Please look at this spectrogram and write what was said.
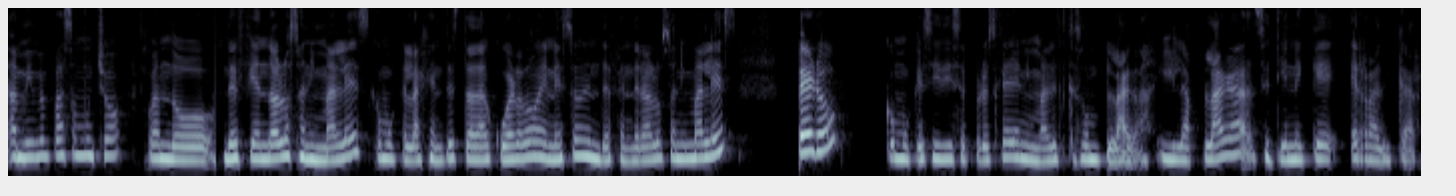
a mí me pasa mucho cuando defiendo a los animales, como que la gente está de acuerdo en eso, en defender a los animales, pero como que sí dice, pero es que hay animales que son plaga y la plaga se tiene que erradicar.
